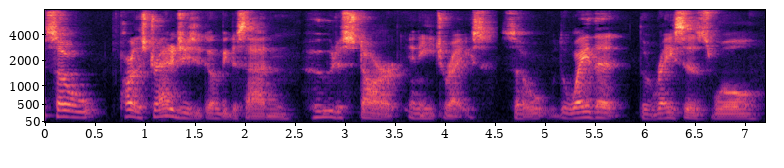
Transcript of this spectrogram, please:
So part of the strategy is going to be deciding who to start in each race. So the way that the races will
